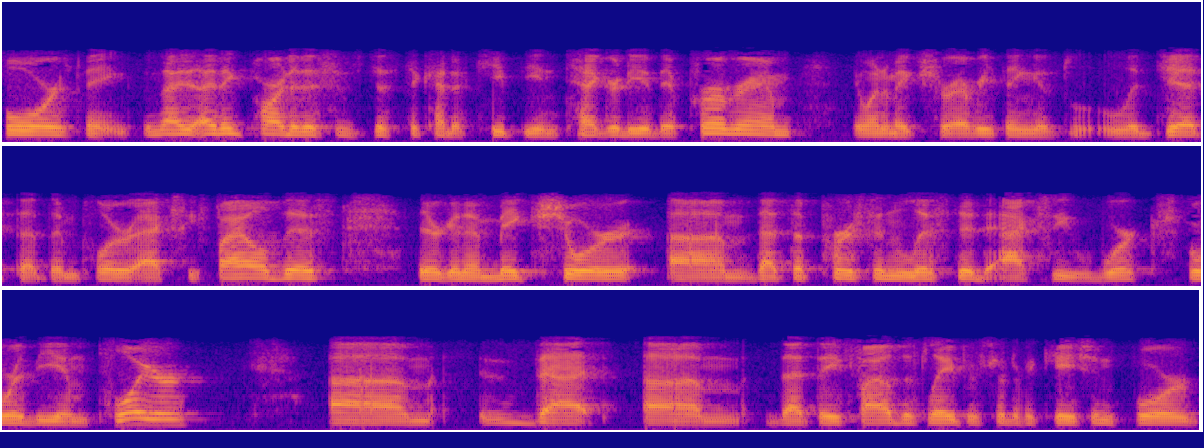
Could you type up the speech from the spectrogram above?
four things. And I, I, think part of this is just to kind of keep the integrity of their program. They want to make sure everything is legit, that the employer actually filed this. They're going to make sure um, that the person listed actually works for the employer. Um, that um, that they filed this labor certification for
